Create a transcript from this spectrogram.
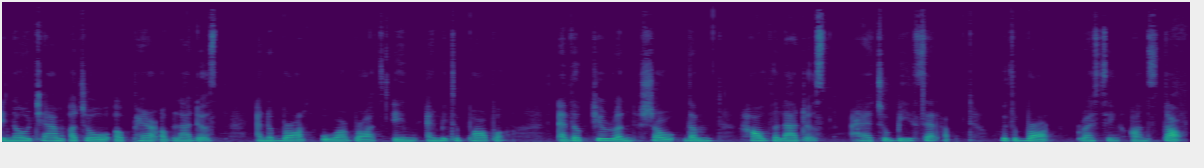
In no time at all, a pair of ladders and a board were brought in, and Mr. Popper and the children showed them how the ladders had to be set up with the board resting on top.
